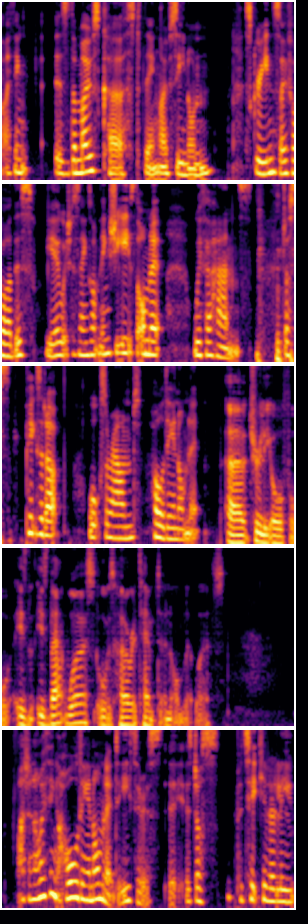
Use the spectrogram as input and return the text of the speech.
I think is the most cursed thing I've seen on screen so far this year, which is saying something. She eats the omelette with her hands. Just picks it up, walks around holding an omelette. Uh, truly awful. Is is that worse, or was her attempt at an omelette worse? I don't know, I think holding an omelette to eat her is, is just particularly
